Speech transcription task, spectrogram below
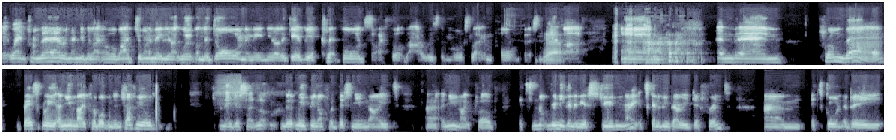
it went from there. And then they were like, oh, well, why do you want to maybe like work on the door? And I mean, you know, they gave me a clipboard. So I thought that I was the most like important person yeah. ever. Um, and then from there, basically a new nightclub opened in Sheffield. And they just said, look, we've been offered this new night uh, a new nightclub, it's not really going to be a student night. It's going to be very different. Um, it's going to be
